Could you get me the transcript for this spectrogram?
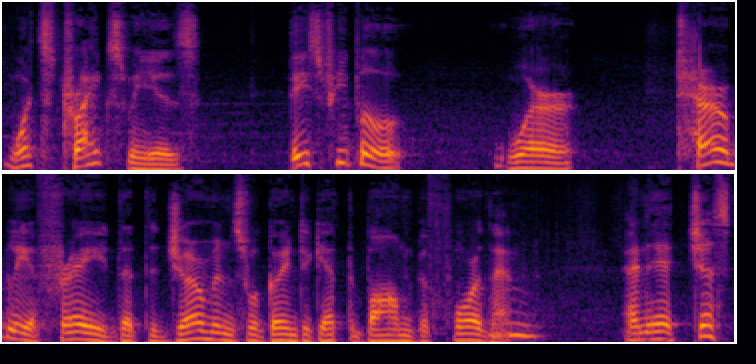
what strikes me is these people were terribly afraid that the Germans were going to get the bomb before them. Mm. And it just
